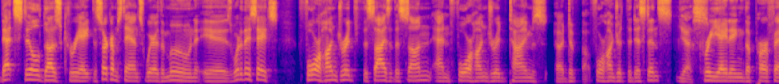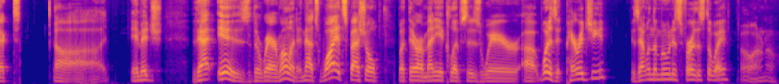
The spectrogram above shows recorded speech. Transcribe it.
that still does create the circumstance where the moon is, what do they say? It's 400th the size of the sun and 400 times, uh, uh, 400th the distance. Yes. Creating the perfect uh, image. That is the rare moment, and that's why it's special. But there are many eclipses where, uh, what is it, perigee? Is that when the moon is furthest away? oh, I don't know.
